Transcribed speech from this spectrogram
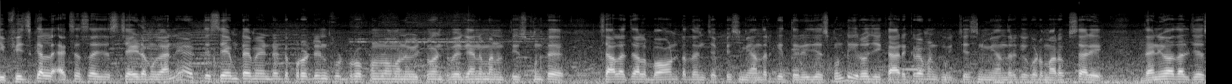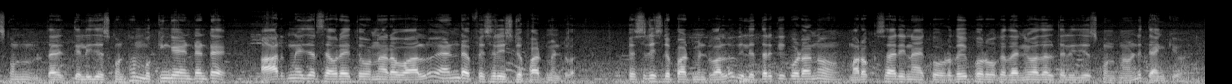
ఈ ఫిజికల్ ఎక్సర్సైజెస్ చేయడం కానీ అట్ ది సేమ్ టైం ఏంటంటే ప్రోటీన్ ఫుడ్ రూపంలో మనం ఇటువంటివి కానీ మనం తీసుకుంటే చాలా చాలా బాగుంటుందని చెప్పేసి మీ అందరికీ తెలియజేసుకుంటూ ఈరోజు ఈ కార్యక్రమానికి విచ్చేసిన మీ అందరికీ కూడా మరొకసారి ధన్యవాదాలు చేసుకుంటు తెలియజేసుకుంటాం ముఖ్యంగా ఏంటంటే ఆర్గనైజర్స్ ఎవరైతే ఉన్నారో వాళ్ళు అండ్ ఫిషరీస్ డిపార్ట్మెంట్ వాళ్ళు ఫిషరీస్ డిపార్ట్మెంట్ వాళ్ళు వీళ్ళిద్దరికీ కూడాను మరొకసారి నా యొక్క హృదయపూర్వక ధన్యవాదాలు తెలియజేసుకుంటున్నాం అండి థ్యాంక్ యూ అండి.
